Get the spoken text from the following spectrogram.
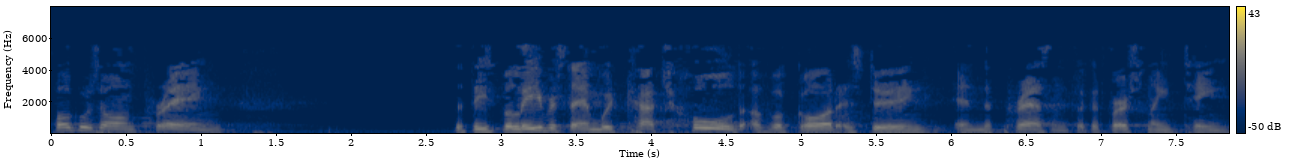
Paul goes on praying that these believers then would catch hold of what God is doing in the present. Look at verse 19.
